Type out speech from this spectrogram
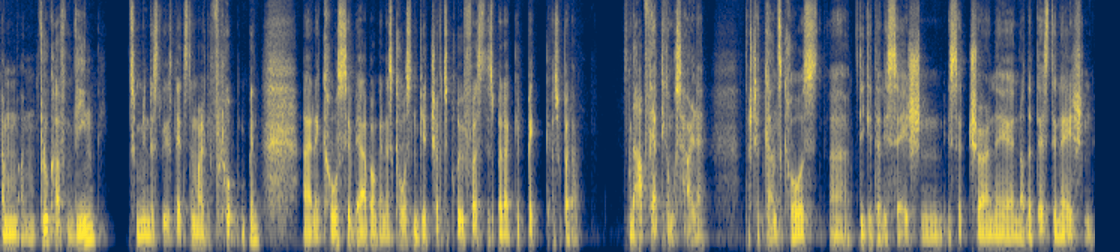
am, am Flughafen Wien, zumindest wie ich das letzte Mal geflogen bin, eine große Werbung eines großen Wirtschaftsprüfers, das bei der Gepäck, also bei der, der Abfertigungshalle. Da steht ganz groß, uh, Digitalization is a journey, not a destination.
